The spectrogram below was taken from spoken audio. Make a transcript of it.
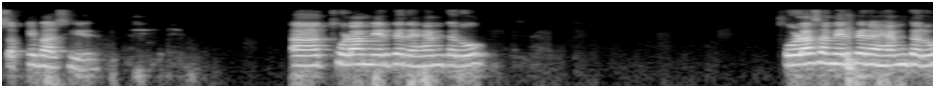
सबके पास ही है। आ, थोड़ा मेरे पे रहम करो। थोड़ा सा मेरे पे रहम करो।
